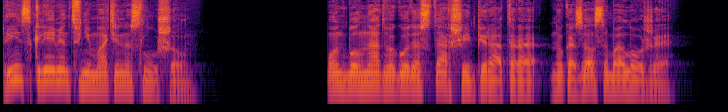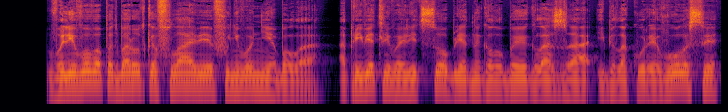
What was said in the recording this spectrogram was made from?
Принц Клемент внимательно слушал. Он был на два года старше императора, но казался моложе. Волевого подбородка Флавиев у него не было, а приветливое лицо, бледно-голубые глаза и белокурые волосы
